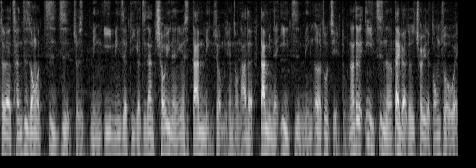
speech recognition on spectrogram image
这个陈志忠的字字就是名一，名字的第一个字。但邱毅呢，因为是单名，所以我们先从他的单名的义字名二做解读。那这个义字呢，代表就是邱毅的工作位。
